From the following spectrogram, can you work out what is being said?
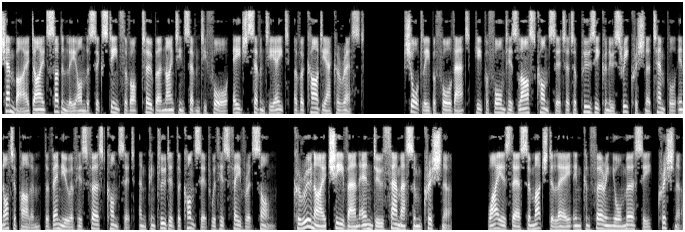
Chembai died suddenly on 16 October 1974, aged 78, of a cardiac arrest. Shortly before that, he performed his last concert at a Puzhikonu Srikrishna temple in Ottapalam the venue of his first concert, and concluded the concert with his favorite song, Karunai Chivan Endu Thamasam Krishna. Why is there so much delay in conferring your mercy, Krishna?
